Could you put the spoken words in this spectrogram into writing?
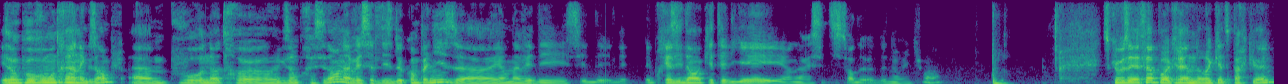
Et donc pour vous montrer un exemple, euh, pour notre exemple précédent, on avait cette liste de companies et on avait des, des, présidents qui étaient liés et on avait cette histoire de, nourriture. Hein. Ce que vous allez faire pour écrire une requête SparkQL,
